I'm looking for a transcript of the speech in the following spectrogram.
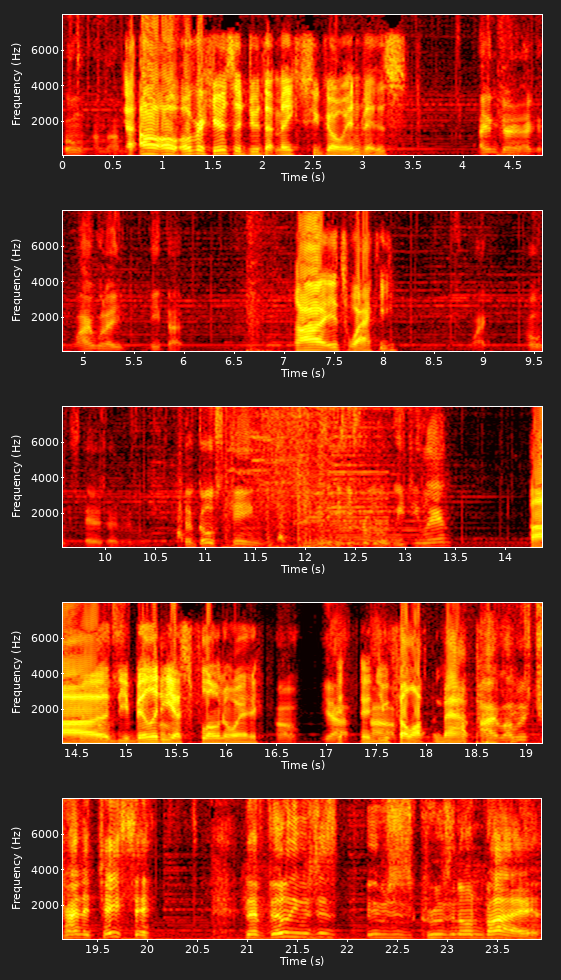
Boom. I'm. I'm Uh, oh, oh, over here's a dude that makes you go invis. I can guarantee. I can, why would I need that? Uh, it's wacky. It's whack. Oh, the stairs are invisible. The Ghost King. Is, he- is he from Luigi Land? Uh, Ghost. the ability Oh. has flown away. Oh, Yeah. And you um, fell off the map. I, I was trying to chase it. The ability was just it was just cruising on by.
